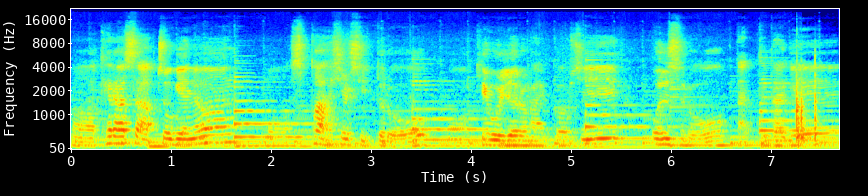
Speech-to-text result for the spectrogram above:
어, 테라스 앞쪽에는 뭐 스파 하실 수 있도록 어, 겨울 여름 할 것 없이 온수로 따뜻하게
